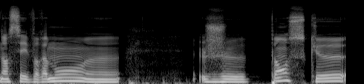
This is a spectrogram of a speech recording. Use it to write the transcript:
Non, c'est vraiment. Je pense que.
